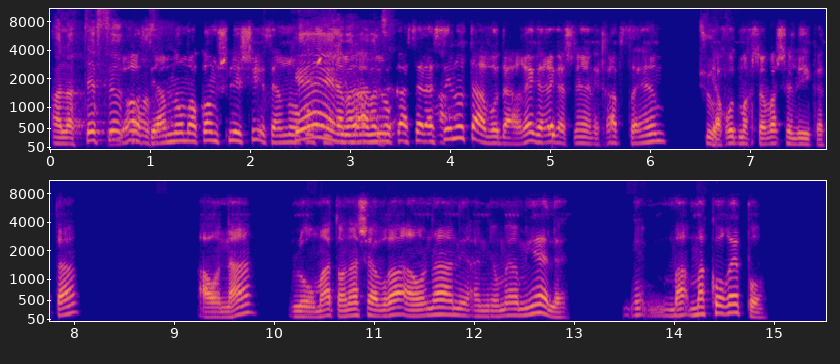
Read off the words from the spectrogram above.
על התפר. לא, סיימנו. מקום שלישי, סיימנו כן, מקום שלישי, אבל, אבל קאסל, זה... עשינו את העבודה. רגע, רגע, שנייה, אני חייב לסיים, כי החוט מחשבה שלי היא קטע. העונה, לעומת העונה שעברה, העונה, אני, אני אומר, מי אלה? מה, מה קורה פה?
